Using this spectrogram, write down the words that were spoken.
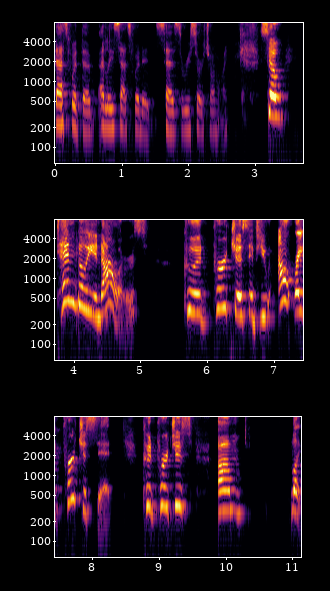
That's what the, at least that's what it says, the research online. So $10 billion could purchase, if you outright purchased it, could purchase um, like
